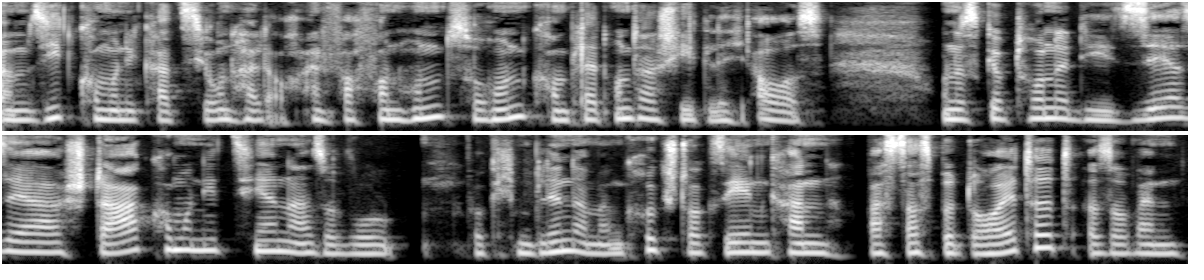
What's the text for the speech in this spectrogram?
ähm, sieht Kommunikation halt auch einfach von Hund zu Hund komplett unterschiedlich aus. Und es gibt Hunde, die sehr, sehr stark kommunizieren, also wo wirklich ein Blinder mit dem Krückstock sehen kann, was das bedeutet. Also wenn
